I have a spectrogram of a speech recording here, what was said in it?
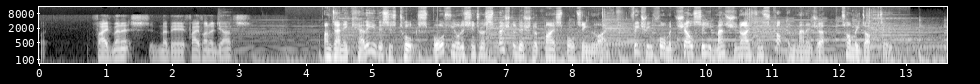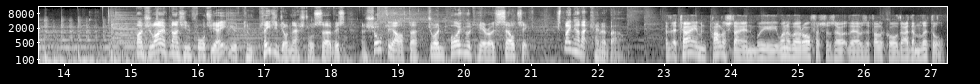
what, five minutes, maybe 500 yards. I'm Danny Kelly. This is Talk Sport, and you're listening to a special edition of My Sporting Life, featuring former Chelsea, Manchester United, and Scotland manager Tommy Docherty. By July of 1948, you had completed your national service and shortly after joined boyhood hero Celtic. Explain how that came about. At the time in Palestine, we one of our officers out there was a fellow called Adam Little,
